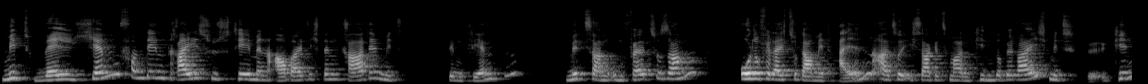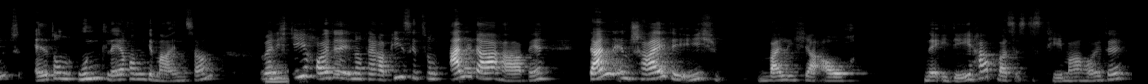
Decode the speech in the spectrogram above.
mit welchem von den drei Systemen arbeite ich denn gerade mit dem Klienten, mit seinem Umfeld zusammen oder vielleicht sogar mit allen. Also ich sage jetzt mal im Kinderbereich mit äh, Kind, Eltern und Lehrern gemeinsam. Und wenn mhm. ich die heute in der Therapiesitzung alle da habe, dann entscheide ich, weil ich ja auch eine Idee habe, was ist das Thema heute,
